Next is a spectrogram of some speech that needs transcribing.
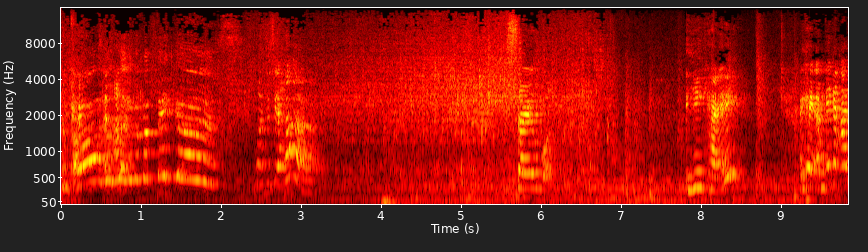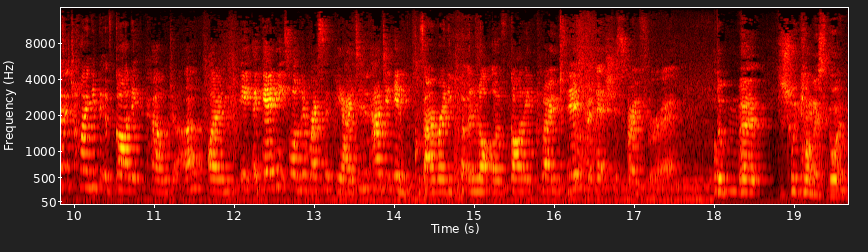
Oh, look at my fingers. What does it hurt? So, are you okay? Okay, I'm gonna add a tiny bit of garlic powder. Um, it, again, it's on the recipe. I didn't add it in because I already put a lot of garlic cloves in, but let's just go through it. The uh, sweet corn needs to go in.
